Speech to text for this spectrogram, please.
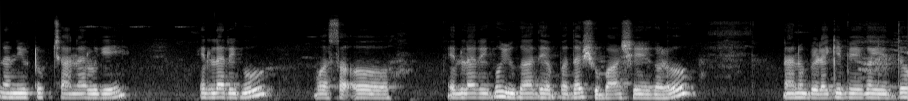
ನನ್ನ ಯೂಟ್ಯೂಬ್ ಚಾನಲ್ಗೆ ಎಲ್ಲರಿಗೂ ಹೊಸ ಎಲ್ಲರಿಗೂ ಯುಗಾದಿ ಹಬ್ಬದ ಶುಭಾಶಯಗಳು. ನಾನು ಬೆಳಗ್ಗೆ ಬೇಗ ಎದ್ದು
